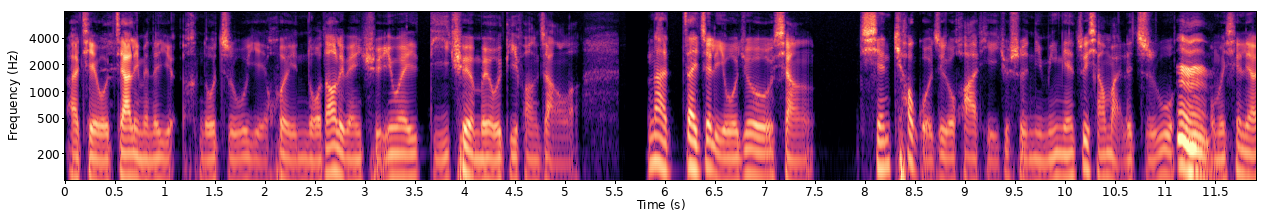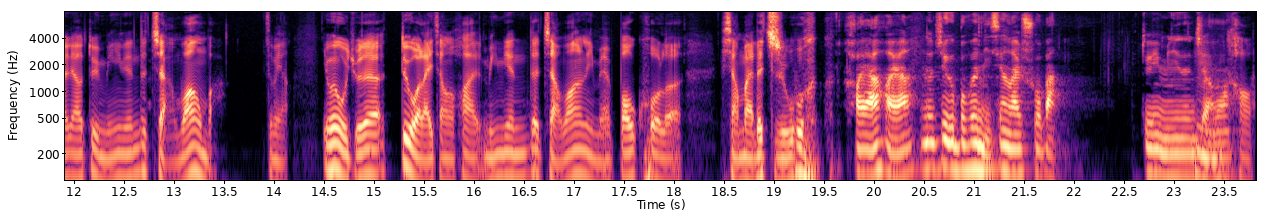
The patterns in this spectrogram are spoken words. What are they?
而且我家里面的有很多植物也会挪到那边去，因为的确没有地方长了。那在这里我就想先跳过这个话题，就是你明年最想买的植物。嗯，我们先聊聊对明年的展望吧，怎么样？因为我觉得对我来讲的话，明年的展望里面包括了想买的植物。好呀，好呀，那这个部分你先来说吧。对于明年的展望，好。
